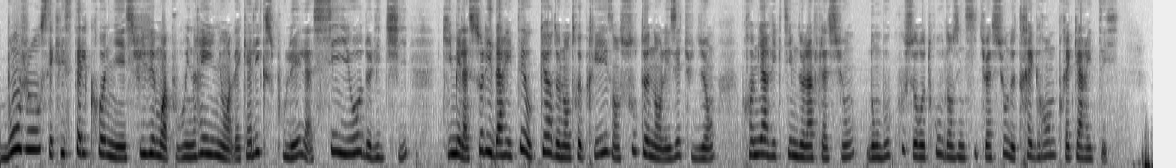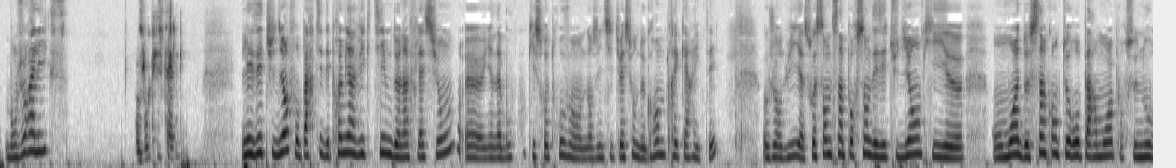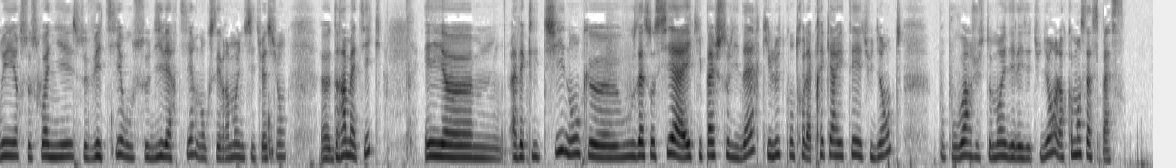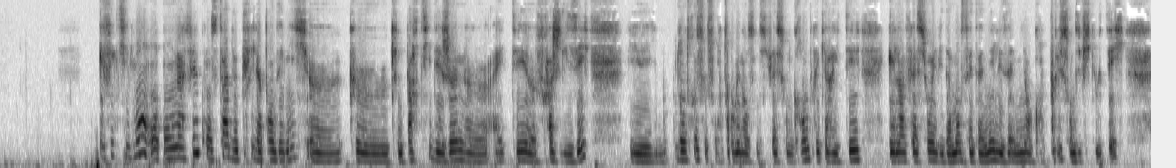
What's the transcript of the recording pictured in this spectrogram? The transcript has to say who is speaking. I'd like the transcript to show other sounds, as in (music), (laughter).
Speaker 1: Bonjour, c'est Christelle Cronier. Suivez-moi pour une réunion avec Alix Poulet, la CEO de Litchi, qui met la solidarité au cœur de l'entreprise en soutenant les étudiants, premières victimes de l'inflation, dont beaucoup se retrouvent dans une situation de très grande précarité. Bonjour Alix.
Speaker 2: Bonjour Christelle.
Speaker 1: Les étudiants font partie des premières victimes de l'inflation. Euh, il y en a beaucoup qui se retrouvent dans une situation de grande précarité. Aujourd'hui, il y a 65% des étudiants qui euh, ont moins de 50 euros par mois pour se nourrir, se soigner, se vêtir ou se divertir. Donc c'est vraiment une situation euh, dramatique. Et avec Litchi, donc vous vous associez à Équipage Solidaire qui lutte contre la précarité étudiante pour pouvoir justement aider les étudiants. Alors comment ça se passe?
Speaker 2: Effectivement, on, a fait le constat depuis la pandémie euh, que qu'une partie des jeunes euh, a été euh, fragilisée et beaucoup d'entre eux se sont retrouvés dans une situation de grande précarité et l'inflation évidemment cette année les a mis encore plus en difficulté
